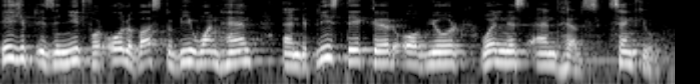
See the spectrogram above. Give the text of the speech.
Egypt is in need for all of us to be one hand, and please take care of your wellness and health. Thank you.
